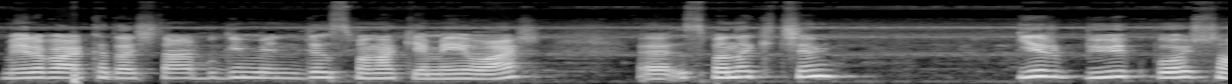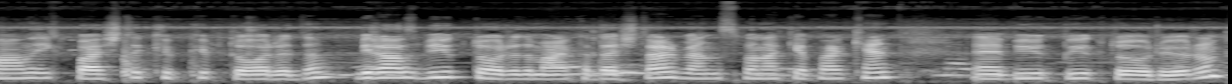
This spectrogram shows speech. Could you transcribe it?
Merhaba arkadaşlar. Bugün menüde ıspanak yemeği var. Ee, ıspanak için bir büyük boy soğanı ilk başta küp küp doğradım. Biraz büyük doğradım arkadaşlar. Ben ıspanak yaparken e, büyük büyük doğruyorum.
